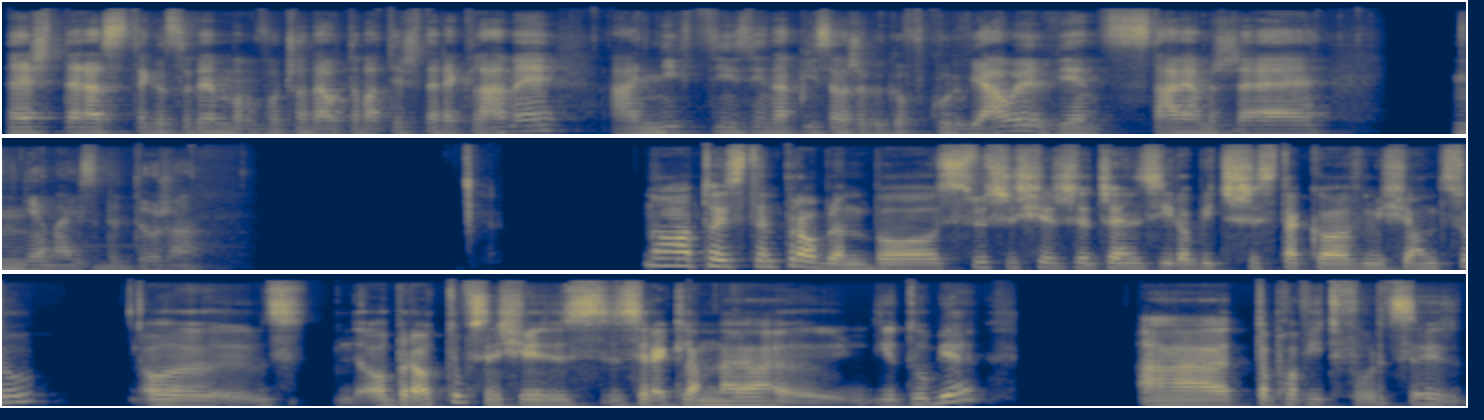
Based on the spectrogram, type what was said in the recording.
Też teraz z tego co wiem mam włączone automatyczne reklamy, a nikt nic nie napisał, żeby go wkurwiały, więc stawiam, że nie ma ich zbyt dużo. No, to jest ten problem, bo słyszy się, że Gen Z robi 300 koła w miesiącu o, z, obrotu, w sensie z, z reklam na YouTubie, a topowi twórcy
